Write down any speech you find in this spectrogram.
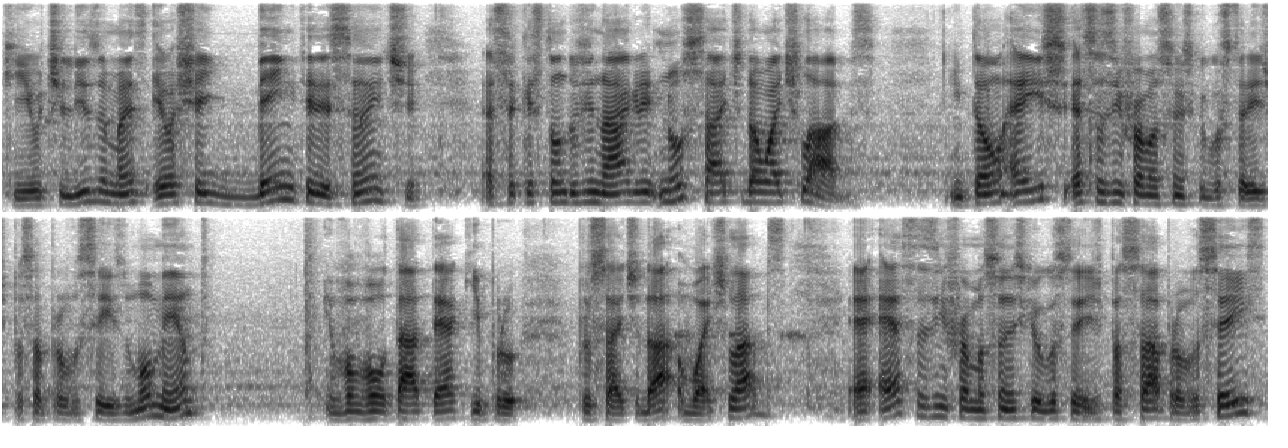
que utiliza, mas eu achei bem interessante essa questão do vinagre no site da White Labs. Então é isso, essas informações que eu gostaria de passar para vocês no momento. Eu vou voltar até aqui para o site da White Labs. É, essas informações que eu gostaria de passar para vocês.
